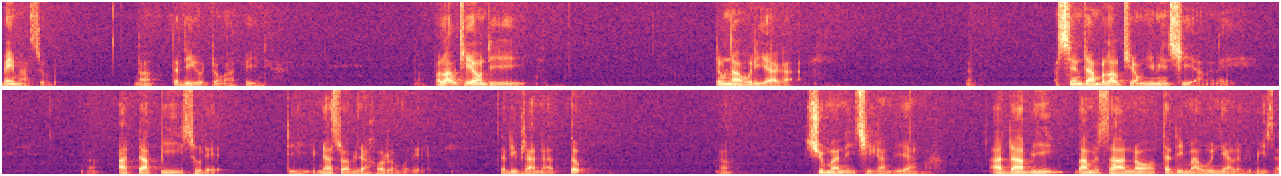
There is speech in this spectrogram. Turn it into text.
မိမှဆိုလို့နော်တတိကိုတွန်းအားပေးနေတာဘလောက်ထီအောင်ဒီဒုဏဝရိယက အစင်တန်းဘလောက်ထီအောင်မြင်မြင်ရှိရမလဲနော်အတ္တပီဆိုတဲ့ဒီမြတ်စွာဘုရားဟောတော်မူတဲ့တတိပဌာနာတုတ်နော်ရှုမှတ်နေအခြေခံတရားမှာအတ္တပီသမ္မစာနောတတိမဝိညာလောကပိစာ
